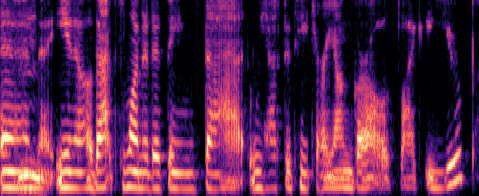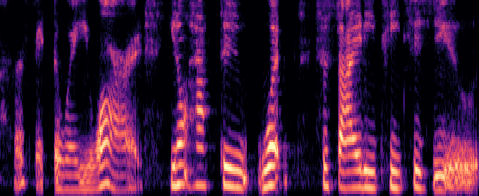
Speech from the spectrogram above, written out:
And, mm. you know, that's one of the things that we have to teach our young girls. Like, you're perfect the way you are. You don't have to, what society teaches you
